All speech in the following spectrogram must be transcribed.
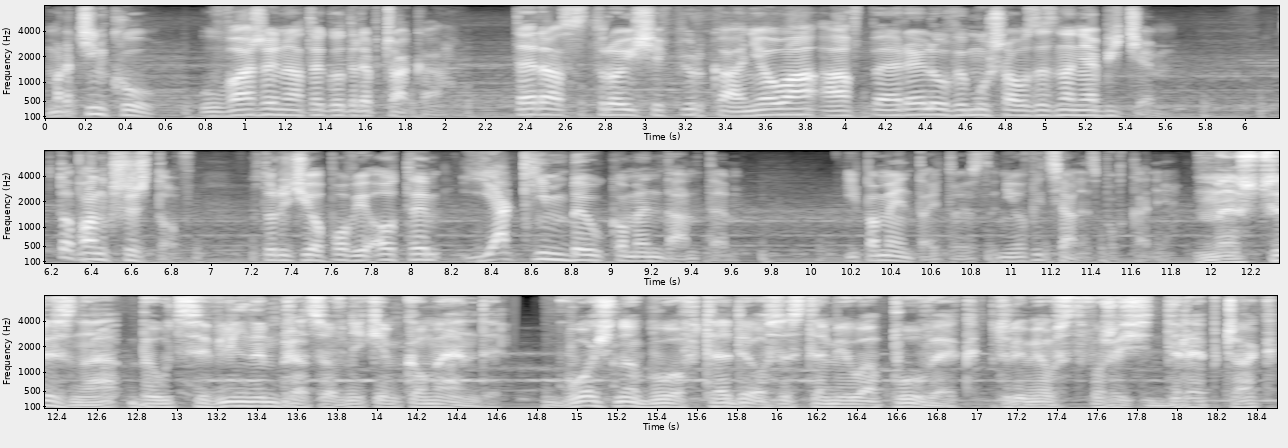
Marcinku, uważaj na tego drepczaka. Teraz stroi się w piórka anioła, a w PRL-u wymuszał zeznania biciem. To pan Krzysztof, który ci opowie o tym, jakim był komendantem. I pamiętaj, to jest nieoficjalne spotkanie. Mężczyzna był cywilnym pracownikiem komendy. Głośno było wtedy o systemie łapówek, który miał stworzyć drepczak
